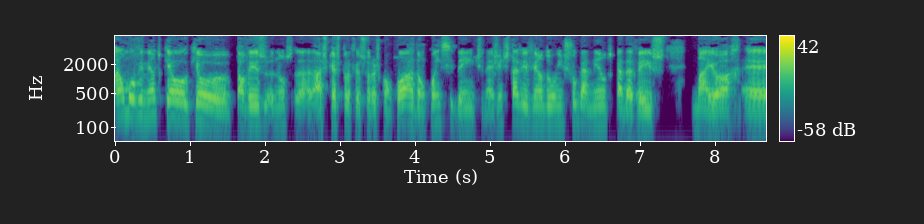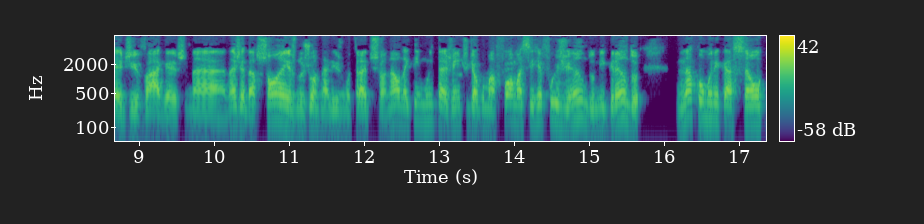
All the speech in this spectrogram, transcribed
é, um movimento que eu, que eu talvez, não, acho que as professoras concordam, coincidente. Né? A gente está vivendo um enxugamento cada vez maior é, de vagas na, nas redações, no jornalismo tradicional, né? e tem muita gente, de alguma forma, se refugiando, migrando na comunicação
